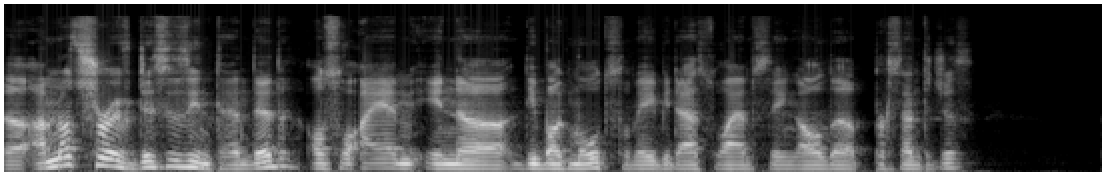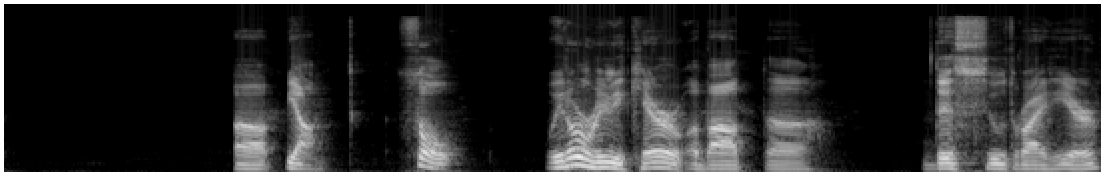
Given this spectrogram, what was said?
Uh, I'm not sure if this is intended. Also, I am in uh, debug mode, so maybe that's why I'm seeing all the percentages. Uh, yeah, so we don't really care about uh, this suit right here.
